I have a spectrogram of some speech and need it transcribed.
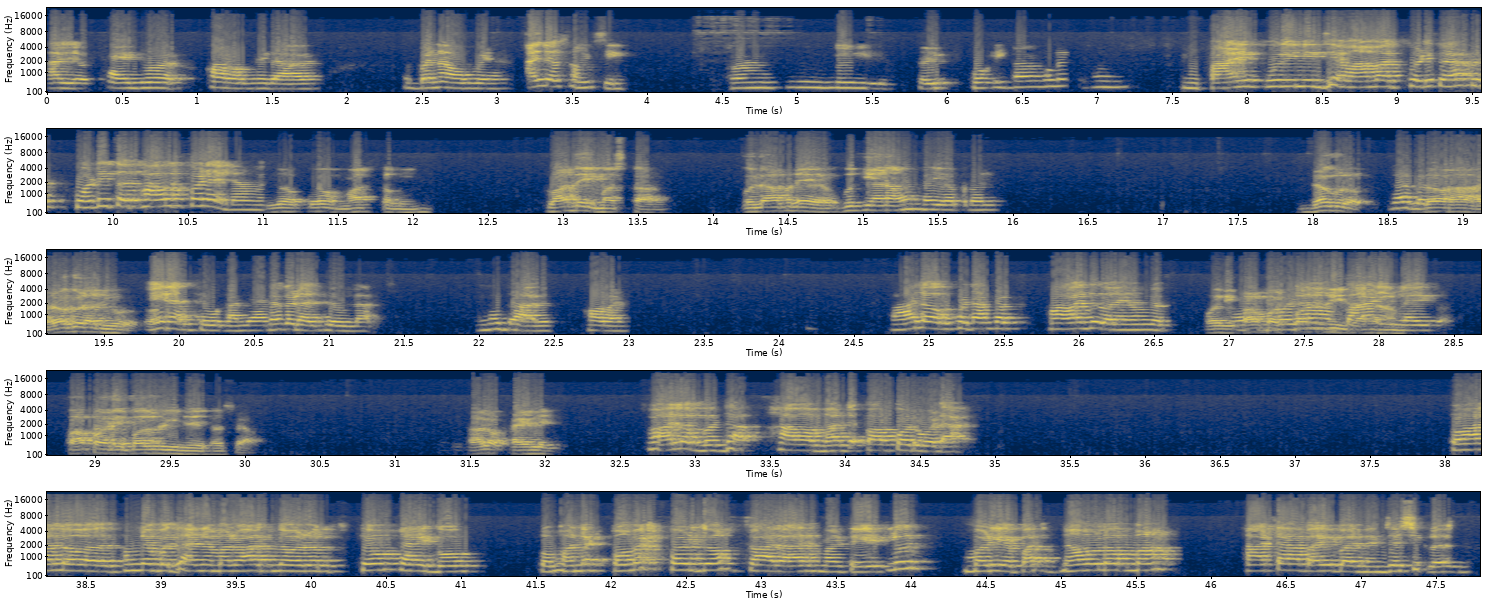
આલ્યો ખાઈ જો ખાવા મેળા આવે. બનાવો મેળા આલ્યો સમસી પાણીપુરી ની જેમ આમાં થોડીક ખોટી તો ખાવું જ પડે ને આમાં. જો કેવો મસ્ત બને સ્વાદે મસ્ત આવે. બોલે આપણે ભુજિયાના શું થઈ આપણે? રગડો. રગડો. હા રગડા જેવો. રગડા જેવું લાગે મજા આવે ખાવાની. હાલો ફટાફટ ખાવા દો એમ. પાપડ પાણી પાપડ એ પલળી જાય થશે હાલો ખાઈ લઈ હાલો બધા ખાવા માટે પાપડ વડા. તો હાલો તમને બધાને મારો આજનો કેવો લાગ્યો? તો મને કોમેન્ટ કરજો. સારા આજ માટે એટલું જ. મળીએ પાછા નવા વ્લોગમાં. ટાટા બાય બાય ને જય શ્રી કૃષ્ણ.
